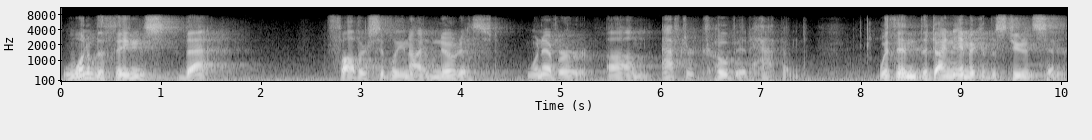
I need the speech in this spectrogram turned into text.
One of the things that Father Sibley and I noticed whenever, um, after COVID happened, within the dynamic of the Student Center,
